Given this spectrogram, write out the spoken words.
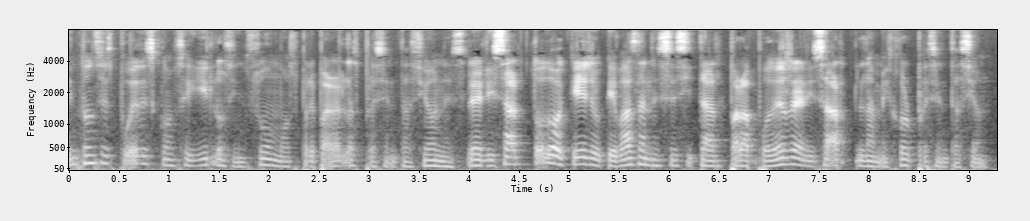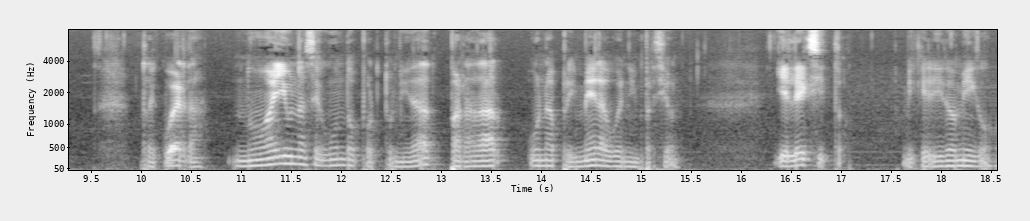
entonces puedes conseguir los insumos, preparar las presentaciones, realizar todo aquello que vas a necesitar para poder realizar la mejor presentación. Recuerda, no hay una segunda oportunidad para dar una primera buena impresión. Y el éxito, mi querido amigo,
